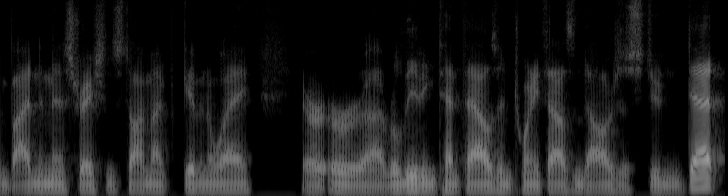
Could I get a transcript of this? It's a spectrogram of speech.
Biden administration's talking about giving away or, or uh, relieving $10,000, $20,000 of student debt.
